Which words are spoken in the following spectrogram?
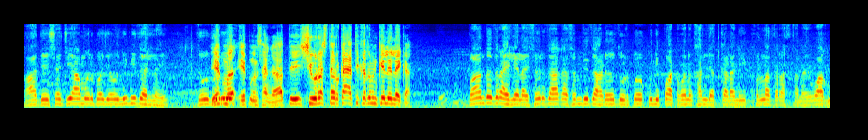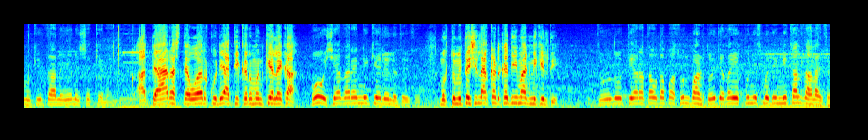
आदेशाची अंमलबजावणी बी झाली नाही. एक जवळजवळ म- एक मिनिट सांगा ते शिवरस्त्यावर काय अतिक्रमण केलेलं आहे का? बांधच राहिलेला आहे. सर जागा समधी झाडं झुडपं कुणी पाठवानं खाल्ल्यात काढानी खुल्लाच रस्ता नाही. वागणुकीत जाणं येणं शक्य नाही. आ, त्या रस्त्यावर कुणी अतिक्रमण केलंय का? हो शेजाऱ्यांनी केलेलं ते सर. मग तुम्ही तहसीलदारकडे कधी मागणी केली ती जवळजवळ तेरा चौदापासून बांधतोय त्याचा एकोणीसमध्ये निकाल झालाय सर.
